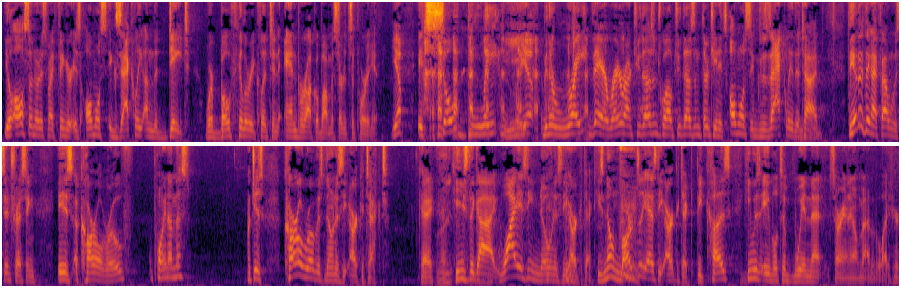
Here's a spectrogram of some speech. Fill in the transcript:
You'll also notice my finger is almost exactly on the date where both Hillary Clinton and Barack Obama started supporting it. Yep. It's so blatantly. Yep. I mean, they're right there, right around 2012, 2013. It's almost exactly the mm-hmm. time. The other thing I found was interesting is a Karl Rove point on this, which is Karl Rove is known as the architect. Okay, he's the guy. Mm-hmm. Why is he known as the architect? He's known largely as the architect because he was able to win that. Sorry, I know I'm out of the light here.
